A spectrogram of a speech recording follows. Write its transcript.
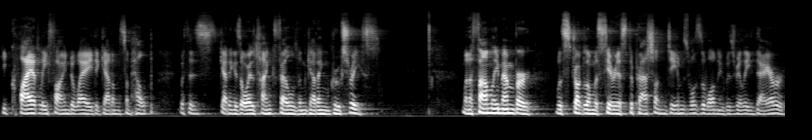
he quietly found a way to get him some help with his getting his oil tank filled and getting groceries. When a family member was struggling with serious depression, James was the one who was really there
